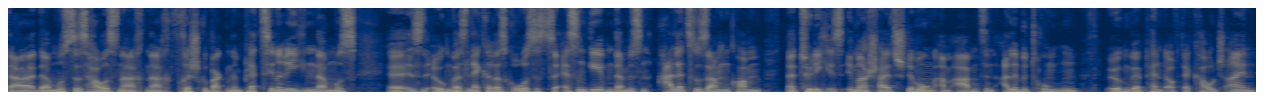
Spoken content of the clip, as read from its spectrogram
da, da muss das Haus nach, nach frisch gebackenem Plätzchen riechen, da muss äh, es irgendwas Leckeres, Großes zu essen geben, da müssen alle zusammenkommen. Natürlich ist immer scheiß Stimmung, am Abend sind alle betrunken, irgendwer pennt auf der Couch ein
